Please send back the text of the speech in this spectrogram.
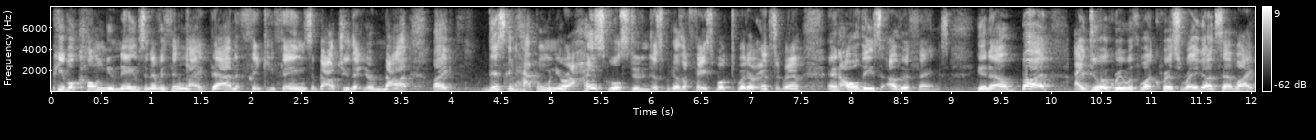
people calling you names and everything like that and thinking things about you that you're not. Like this can happen when you're a high school student just because of Facebook, Twitter, Instagram, and all these other things, you know? But I do agree with what Chris Ray Gun said, like,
